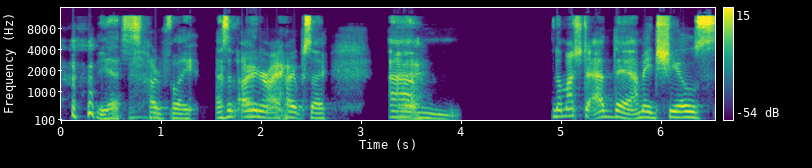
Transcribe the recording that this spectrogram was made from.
yes, hopefully. As an owner, I hope so. Um, yeah. Not much to add there. I mean, Shields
